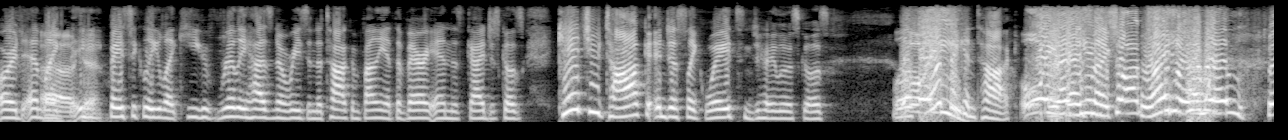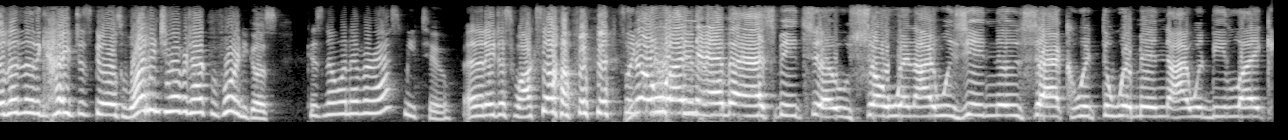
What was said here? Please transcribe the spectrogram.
or and like Oh, okay. he basically like he really has no reason to talk, and finally at the very end, this guy just goes, "Can't you talk?" and just like waits, and Jerry Lewis goes. Well, of course I can talk. Oi, the I can like, talk Why did you ever? well." Well, then the guy just goes, "Why didn't you ever talk before?" And he goes, "Because no one ever asked me to." And then he just walks off. And that's like no you one know, ever asked me to, so when I was in the sack with the women, I would be like,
